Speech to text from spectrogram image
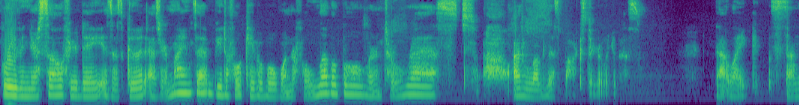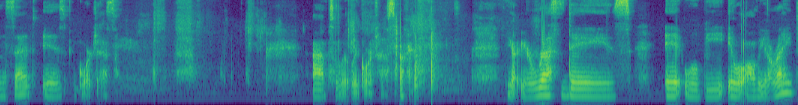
Believe in yourself. Your day is as good as your mindset. Beautiful, capable, wonderful, lovable. Learn to rest. Oh, I love this box sticker. Look at this. That like sunset is gorgeous. Absolutely gorgeous. Okay. You got your rest days. It will be it will all be all right.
